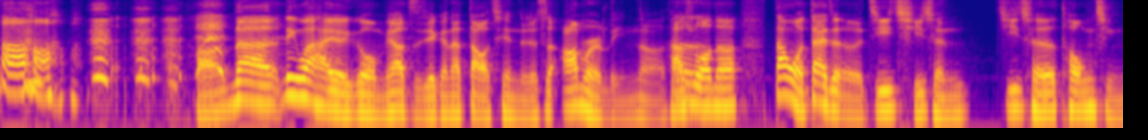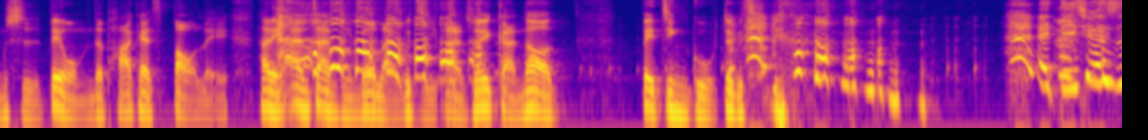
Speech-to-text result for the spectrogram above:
好好。好，那另外还有一个我们要直接跟他道歉的，就是 Armor 林呢，他说呢，嗯、当我戴着耳机骑乘。机车通勤时被我们的 podcast 爆雷，他连按暂停都来不及按，所以感到被禁锢。对不起。哎、欸，的确是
